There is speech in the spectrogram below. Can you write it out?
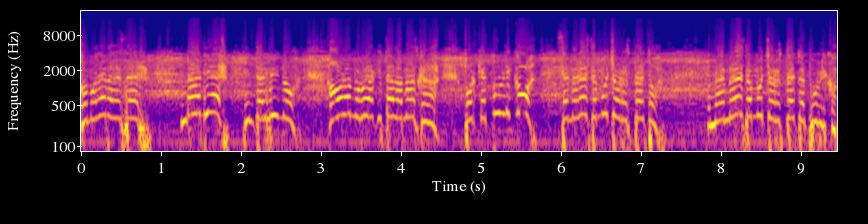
como debe de ser. Nadie intervino. Ahora me voy a quitar la máscara porque el público se merece mucho respeto. Me merece mucho respeto el público.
